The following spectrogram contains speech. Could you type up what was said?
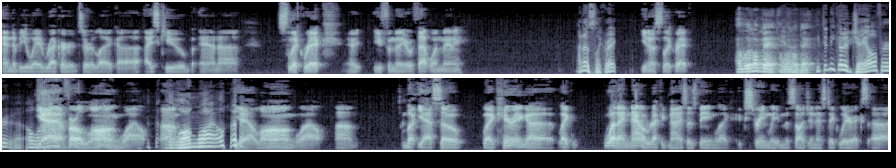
NWA records or like uh, Ice Cube and uh, Slick Rick. Are you familiar with that one, Manny? I know Slick Rick. You know Slick Rick? A little bit, a little bit. He didn't he go to jail for a while? Yeah, for a long while. a Um, long while. yeah, a long while. Um, but yeah, so like hearing uh like what I now recognize as being like extremely misogynistic lyrics, uh,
